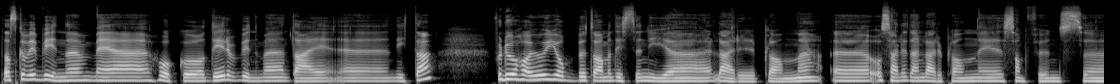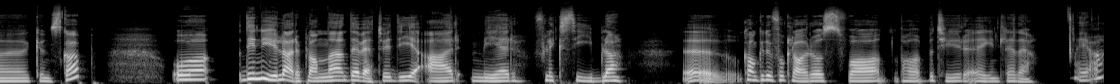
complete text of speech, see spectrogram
Da skal vi begynne med HK Dir, og Begynne med deg, uh, Nita. For du har jo jobbet da med disse nye læreplanene, uh, og særlig den læreplanen i samfunnskunnskap. Og de nye læreplanene, det vet vi, de er mer fleksible. Eh, kan ikke du forklare oss hva, hva betyr egentlig det? Ja.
